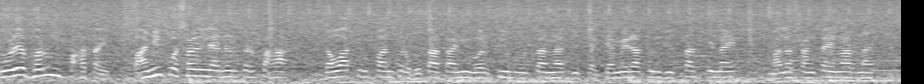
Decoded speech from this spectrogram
डोळे भरून पाहत आहेत पाणी कोसळल्यानंतर पहा दवात रूपांतर होतात आणि वरती उडताना दिसतात. कॅमेऱ्यातून दिसतात की नाही मला सांगता येणार नाही.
